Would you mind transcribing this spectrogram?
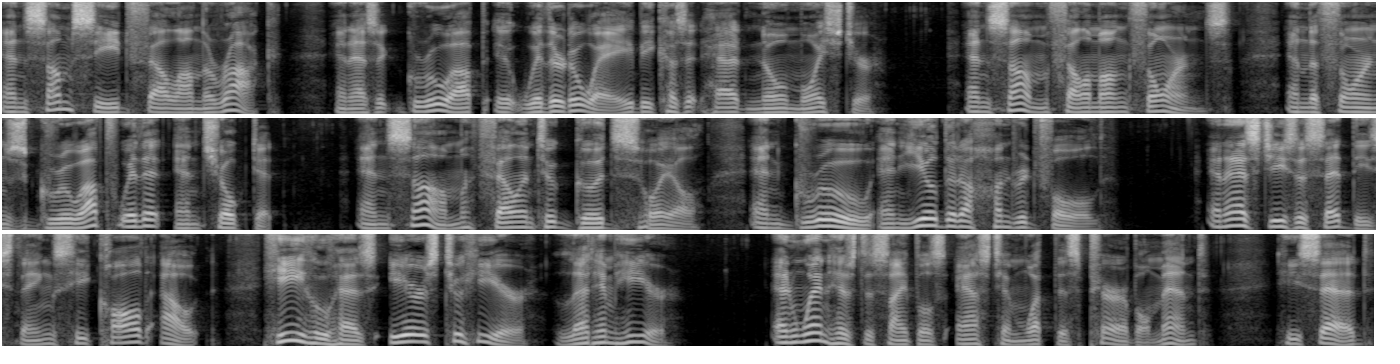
And some seed fell on the rock and as it grew up, it withered away because it had no moisture. And some fell among thorns, and the thorns grew up with it and choked it. And some fell into good soil, and grew and yielded a hundredfold. And as Jesus said these things, he called out, He who has ears to hear, let him hear. And when his disciples asked him what this parable meant, he said,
